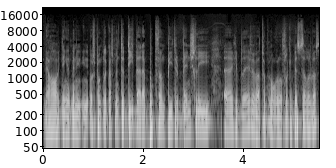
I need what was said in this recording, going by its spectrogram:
ja, ik denk dat men in, oorspronkelijk was men te dicht bij dat boek van Peter Benchley uh, gebleven, wat ook een ongelofelijke bestseller was,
